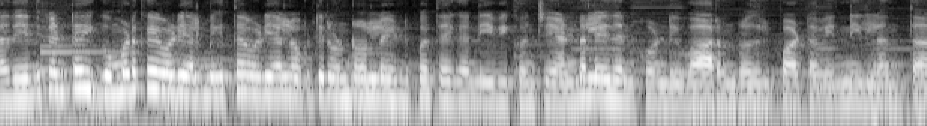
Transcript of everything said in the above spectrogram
అది ఎందుకంటే ఈ గుమ్మడికాయ వడియాలు మిగతా వడియాలు ఒకటి రెండు రోజుల్లో ఎండిపోతాయి కానీ ఇవి కొంచెం ఎండ లేదనుకోండి వారం రోజుల పాటు అవన్నీ ఇల్లంతా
